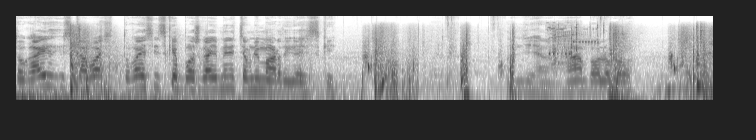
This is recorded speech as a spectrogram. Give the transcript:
तो गाइस, इसका बॉस तो गाइस, इसके बॉस गाइस मैंने चमड़ी मार दी है इसकी। हाँ जी हाँ हाँ बोलो बोलो।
